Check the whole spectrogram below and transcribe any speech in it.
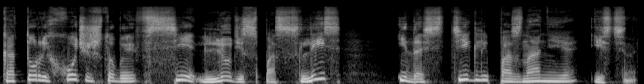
который хочет, чтобы все люди спаслись и достигли познания истины».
